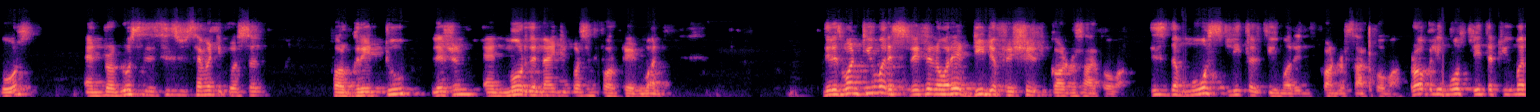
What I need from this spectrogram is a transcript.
course and prognosis is 60 to 70 percent for grade 2 lesion and more than 90 percent for grade 1 there is one tumor is written over a dedifferentiated chondrosarcoma. This is the most lethal tumor in chondrosarcoma. Probably most lethal tumor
